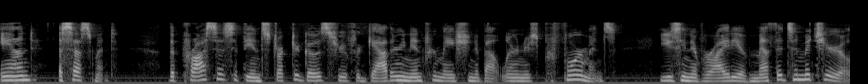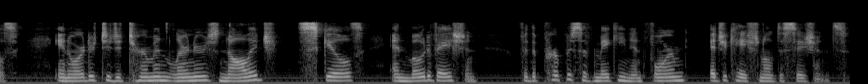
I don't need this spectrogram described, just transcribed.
and assessment, the process that the instructor goes through for gathering information about learners' performance using a variety of methods and materials in order to determine learners' knowledge, skills, and motivation for the purpose of making informed educational decisions.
